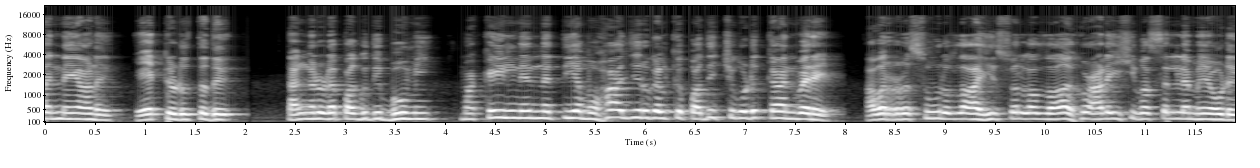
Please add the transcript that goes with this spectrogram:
തന്നെയാണ് ഏറ്റെടുത്തത്. തങ്ങളുടെ പകുതി ഭൂമി മക്കയിൽ നിന്നെത്തിയ മുഹാജിറുകൾക്ക് പതിച്ചു കൊടുക്കാൻ വരെ അവർ റസൂലുള്ളാഹി സ്വല്ലല്ലാഹു അലൈഹി വസല്ലമയോട്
